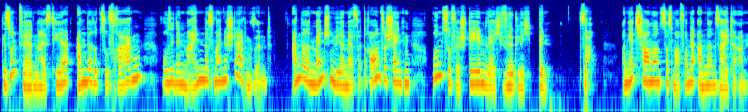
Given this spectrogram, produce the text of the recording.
Gesund werden heißt hier, andere zu fragen, wo sie denn meinen, dass meine Stärken sind. Anderen Menschen wieder mehr Vertrauen zu schenken und zu verstehen, wer ich wirklich bin. So, und jetzt schauen wir uns das mal von der anderen Seite an.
